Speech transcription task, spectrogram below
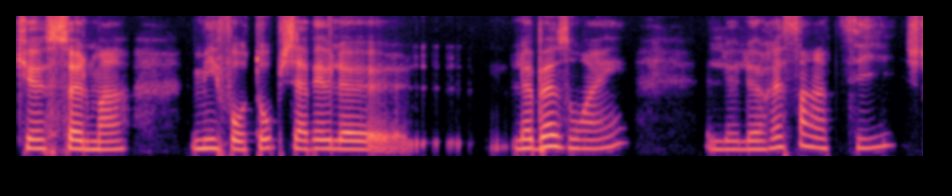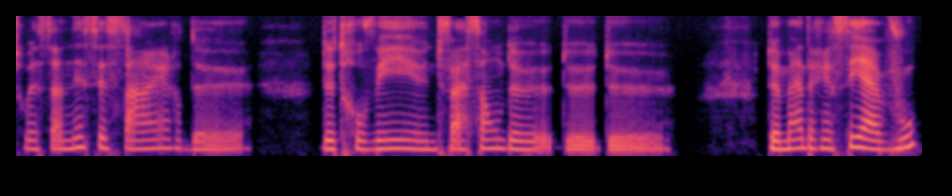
que seulement mes photos. Puis j'avais le, besoin, le, ressenti, je trouvais ça nécessaire de, trouver une façon de de m'adresser à vous,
